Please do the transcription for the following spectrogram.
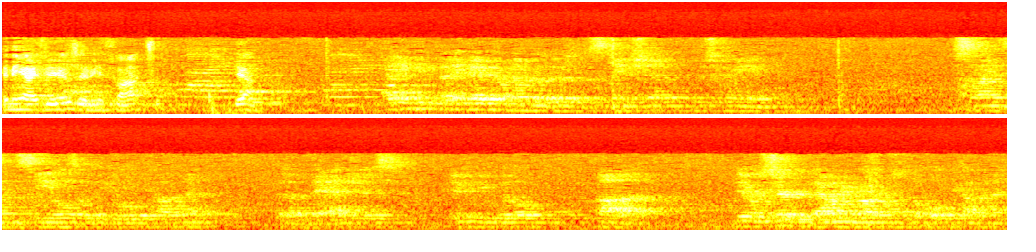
Any ideas? Any thoughts? Yeah. I think, I think we have to remember there's a distinction between signs and seals of the old covenant, the badges, if you will. Uh, there were certain boundary markers of the old covenant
